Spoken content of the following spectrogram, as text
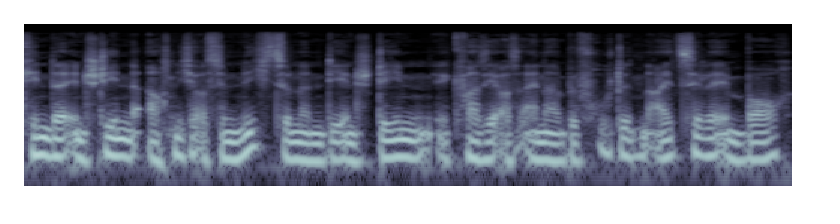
Kinder entstehen auch nicht aus dem Nichts, sondern die entstehen quasi aus einer befruchteten Eizelle im Bauch,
